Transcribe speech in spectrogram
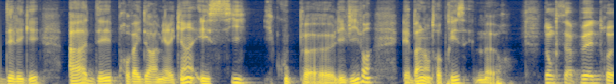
déléguée à des providers américain et si ils coupent euh, les vivres, eh ben l'entreprise meurt. Donc ça peut être,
